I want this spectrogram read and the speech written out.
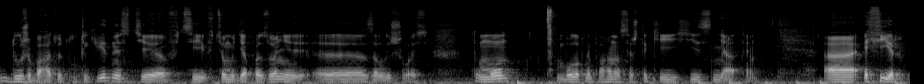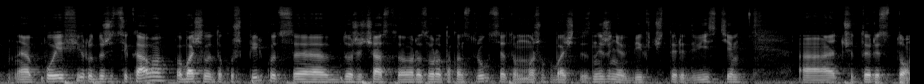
Дуже багато тут ліквідності в, цій, в цьому діапазоні е, залишилось. Тому було б непогано все ж таки її зняти. Е, Ефір. Е, По ефіру дуже цікаво. Побачили таку шпільку. Це дуже часто розворотна конструкція, тому можемо побачити зниження в бік 4200 е, 400.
